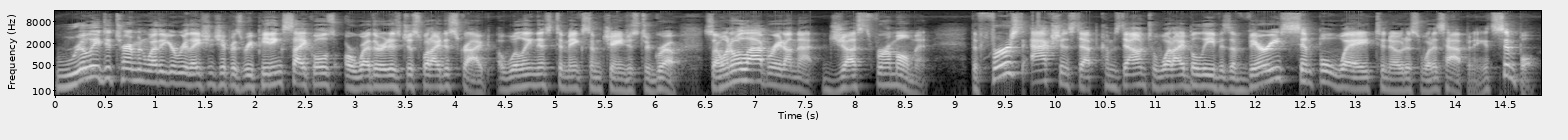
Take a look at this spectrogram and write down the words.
Really determine whether your relationship is repeating cycles or whether it is just what I described, a willingness to make some changes to grow. So I want to elaborate on that just for a moment. The first action step comes down to what I believe is a very simple way to notice what is happening. It's simple.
